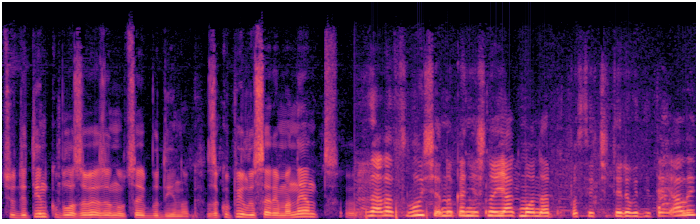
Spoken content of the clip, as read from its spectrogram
цю дитинку було завезено в цей будинок. Закупили все реманент, Зараз лучше, ну, звісно, як можна після чотирьох дітей, але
